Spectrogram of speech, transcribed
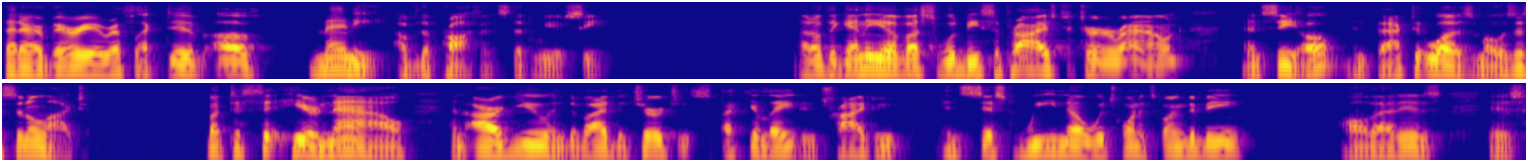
that are very reflective of many of the prophets that we have seen. I don't think any of us would be surprised to turn around and see, oh, in fact, it was Moses and Elijah. But to sit here now and argue and divide the church and speculate and try to insist we know which one it's going to be, all that is is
